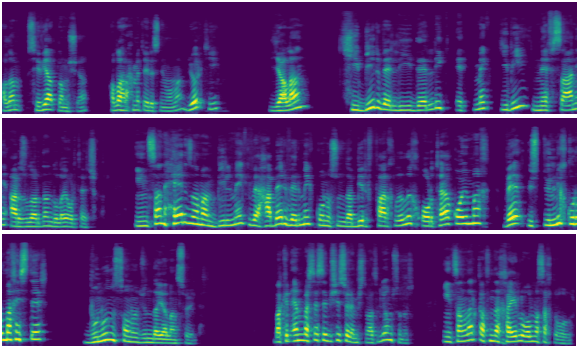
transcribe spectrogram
Adam seviye atlamış ya. Allah rahmet eylesin imama. Diyor ki yalan kibir ve liderlik etmek gibi nefsani arzulardan dolayı ortaya çıkar. İnsan her zaman bilmek ve haber vermek konusunda bir farklılık ortaya koymak ve üstünlük kurmak ister. Bunun sonucunda yalan söyler. Bakın en başta size bir şey söylemiştim hatırlıyor musunuz? İnsanlar katında hayırlı olmasak da olur.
